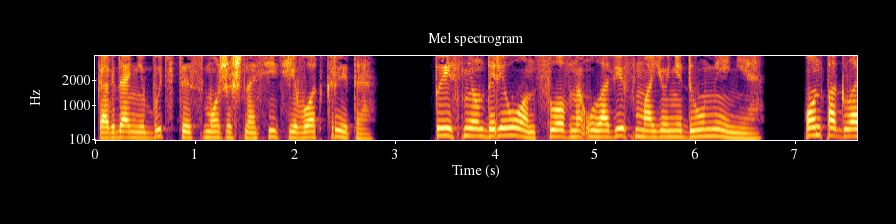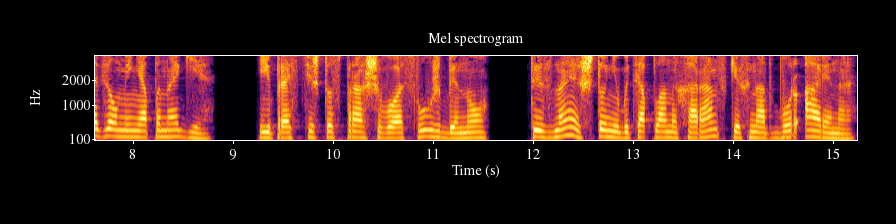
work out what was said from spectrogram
«Когда-нибудь ты сможешь носить его открыто», — пояснил Дарион, словно уловив мое недоумение. Он погладил меня по ноге. И прости, что спрашиваю о службе, но ты знаешь что-нибудь о планах Аранских на отбор Арина?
